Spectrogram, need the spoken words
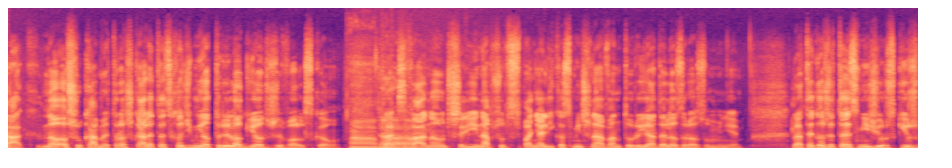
Tak, no oszukamy troszkę, ale to jest, chodzi mi o trylogię odżywolską. A, tak A. zwaną, czyli naprzód wspaniali kosmiczne awantury i Adelo zrozum mnie. Dlatego, że to jest Niziurski już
